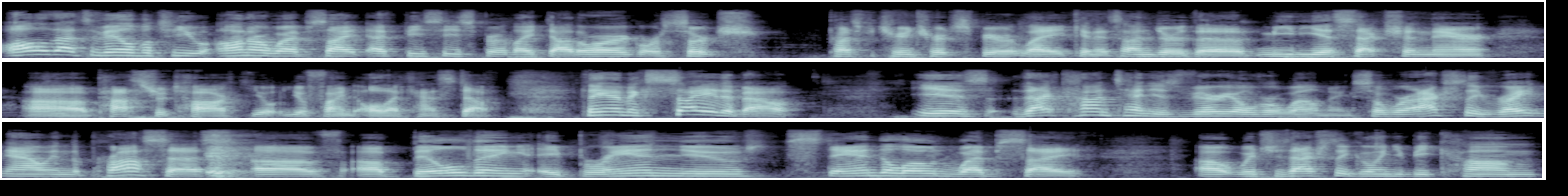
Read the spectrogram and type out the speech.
all of that's available to you on our website, fpcspiritlake.org, or search Presbyterian Church Spirit Lake, and it's under the media section there, uh, Pastor Talk. You'll, you'll find all that kind of stuff. Thing I'm excited about is that content is very overwhelming. So we're actually right now in the process of uh, building a brand new standalone website, uh, which is actually going to become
